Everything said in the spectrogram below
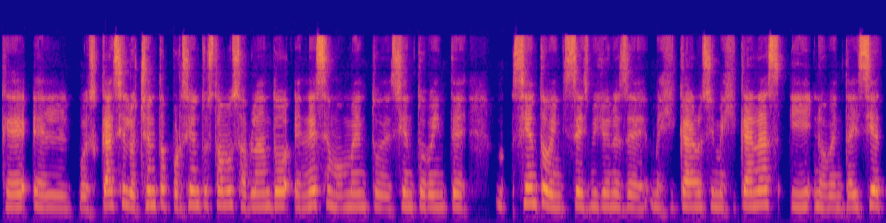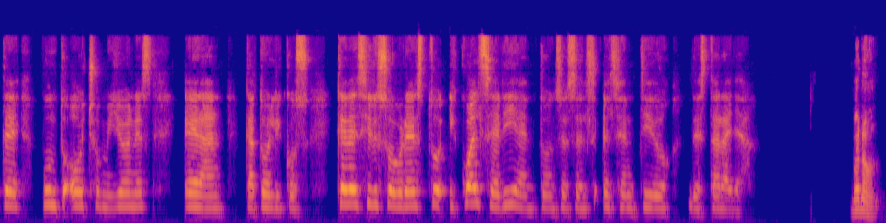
que el, pues casi el 80%, estamos hablando en ese momento de 120, 126 millones de mexicanos y mexicanas y 97.8 millones eran católicos. ¿Qué decir sobre esto y cuál sería entonces el, el sentido de estar allá? Bueno,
